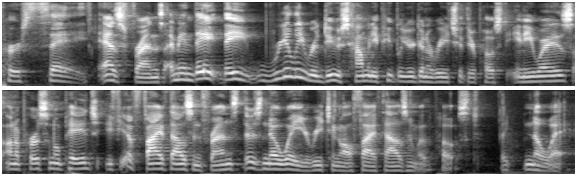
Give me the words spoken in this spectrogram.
per se. as friends. I mean, they they really reduce how many people you're going to reach with your post, anyways, on a personal page. If you have five thousand friends, there's no way you're reaching all five thousand with a post. Like, no way.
